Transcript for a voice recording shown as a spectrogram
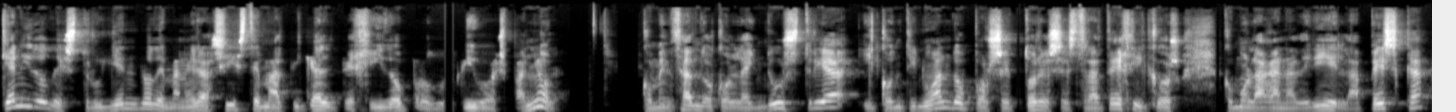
que han ido destruyendo de manera sistemática el tejido productivo español comenzando con la industria y continuando por sectores estratégicos como la ganadería y la pesca,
